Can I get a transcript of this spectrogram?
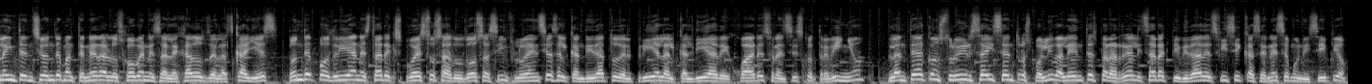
la intención de mantener a los jóvenes alejados de las calles, donde podrían estar expuestos a dudosas influencias, el candidato del PRI a la alcaldía de Juárez, Francisco Treviño, plantea construir seis centros polivalentes para realizar actividades físicas en ese municipio.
